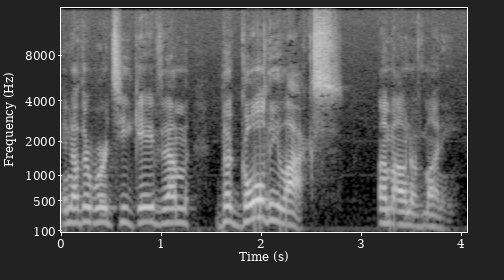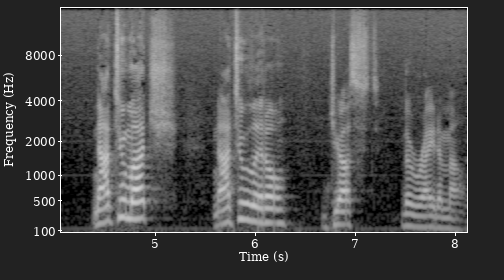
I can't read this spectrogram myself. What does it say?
In other words, he gave them the Goldilocks amount of money. Not too much, not too little, just the right amount.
